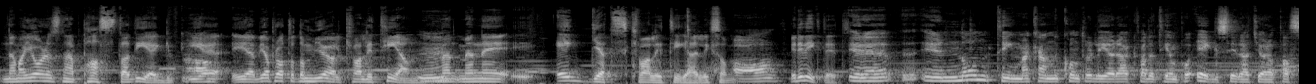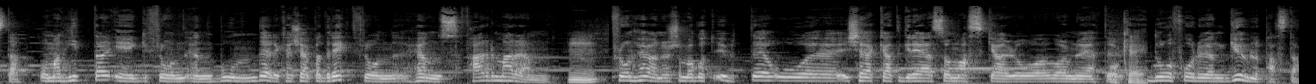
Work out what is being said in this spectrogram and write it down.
när man gör en sån här pastadeg, är, är, vi har pratat om mjölkvaliteten, men, men är äggets kvalitet, liksom, Ja. är det viktigt? Är det, är det någonting man kan kontrollera kvaliteten på ägg så är det att göra pasta. Om man hittar ägg från en bonde, det kan köpa direkt från hönsfarmaren. Från hönor som har gått ute och eh, käkat gräs och maskar och vad de nu äter. Okej. Då får du en gul pasta.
